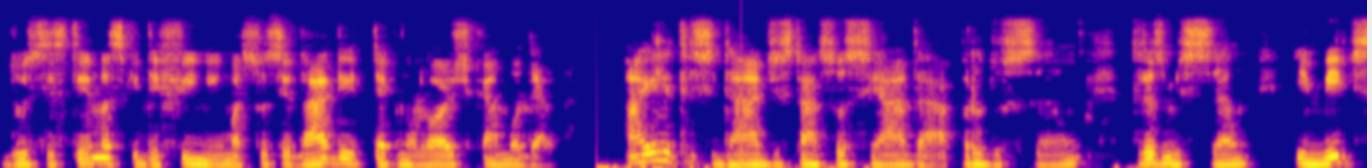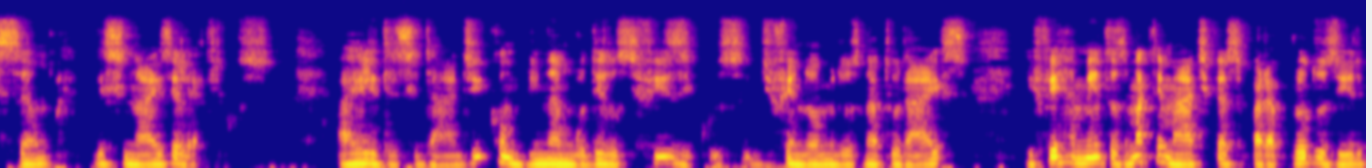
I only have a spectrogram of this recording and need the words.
dos sistemas que definem uma sociedade tecnológica moderna. A eletricidade está associada à produção, transmissão e medição de sinais elétricos. A eletricidade combina modelos físicos de fenômenos naturais e ferramentas matemáticas para produzir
